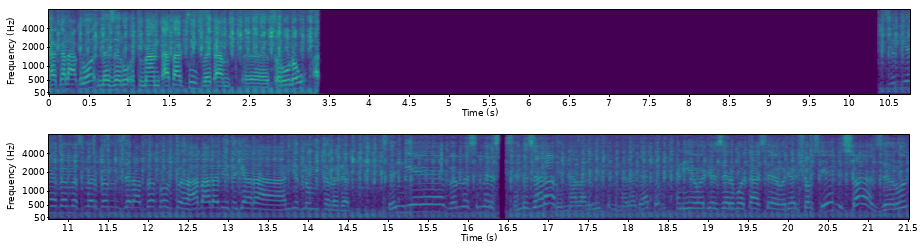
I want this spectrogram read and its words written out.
ተቀላቅሎ ለዘር ወቅት ማምጣታችሁ በጣም ጥሩ ነው። ስንዴ በመስመር በምዘራበት ወቅት ባለቤት ጋር እንዴት ነው የምትረዳዱት? ስንዴ በመስመር ስንዘራ እኔና ባለቤት የምንረዳደው እኔ ወደ ዘር ቦታ ወደ እርሻው ሲሄድ እሷ ዘሩን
